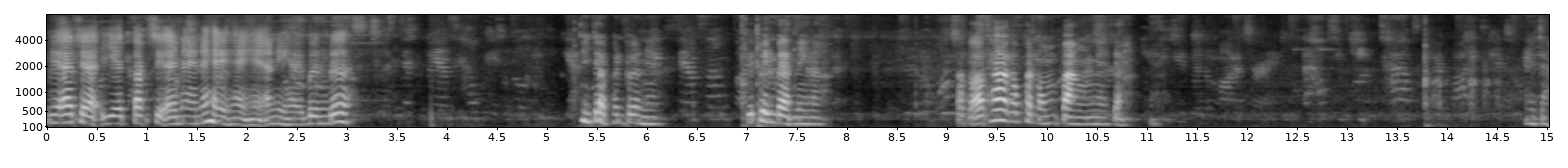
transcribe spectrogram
เดี๋ยวอาจจะเดี๋ยตักเสียในในให้ให้ให้อันนี้ให้เบิ่งเด้อนี่จ้ะเพื่อนๆเนี่ยจะเป็นแบบนี้นะแล้วก็เอาท่ากับขนมปังเนี่ยจ้ะนี่จ้ะ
